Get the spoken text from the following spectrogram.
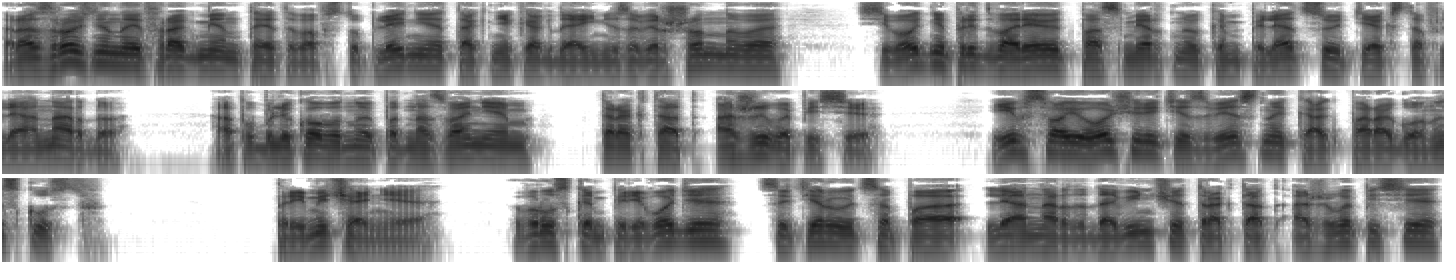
Разрозненные фрагменты этого вступления, так никогда и не завершенного, сегодня предваряют посмертную компиляцию текстов Леонардо, опубликованную под названием «Трактат о живописи», и, в свою очередь, известны как парагон искусств. Примечание. В русском переводе цитируется по Леонардо да Винчи трактат о живописи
